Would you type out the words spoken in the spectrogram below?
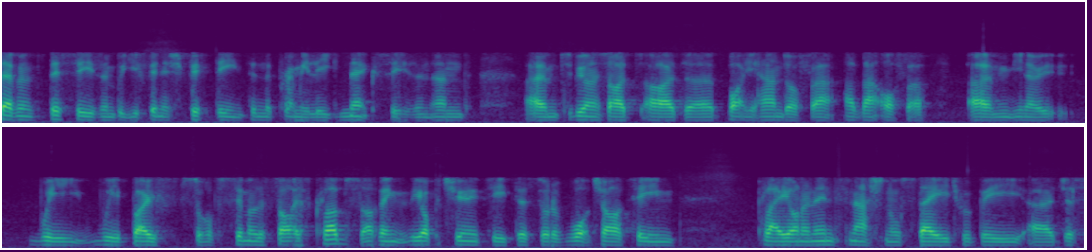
seventh this season, but you finish fifteenth in the Premier League next season. And um, to be honest, I'd I'd uh, bite your hand off at, at that offer. Um, you know, we we both sort of similar sized clubs. I think the opportunity to sort of watch our team play on an international stage would be uh, just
